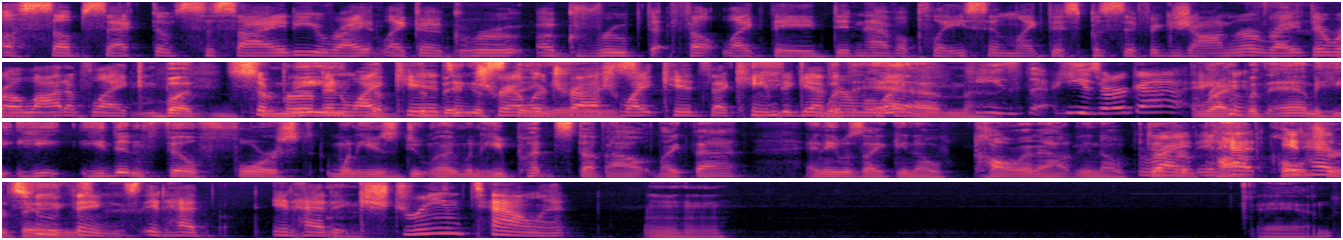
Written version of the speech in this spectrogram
a subsect of society, right? Like a group a group that felt like they didn't have a place in like this specific genre, right? There were a lot of like but suburban me, white the- the kids and trailer trash white kids that came together and were Em- like, "He's the, he's our guy." right with M, he he he didn't feel forced when he was doing like, when he put stuff out like that, and he was like you know calling out you know right. different It pop had culture it had two things. things. It had it had extreme talent. hmm And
